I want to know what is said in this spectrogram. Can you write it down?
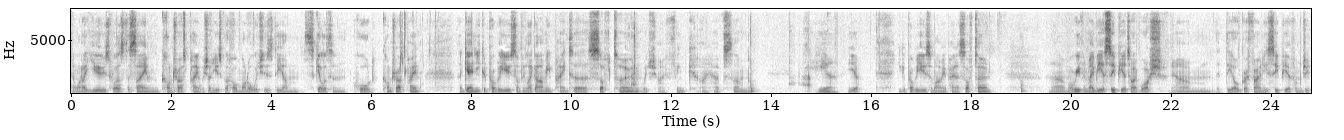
And what I used was the same contrast paint which I used for the whole model, which is the um, Skeleton Horde contrast paint. Again, you could probably use something like Army Painter Soft Tone, which I think I have some here. Yeah, you could probably use some Army Painter Soft Tone um, or even maybe a sepia type wash, um, the, the, old Gryphonne sepia from G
